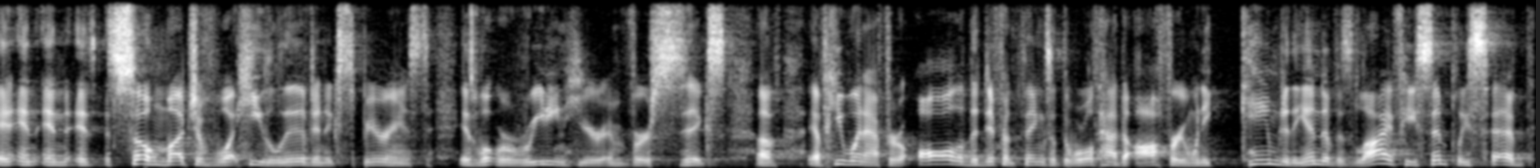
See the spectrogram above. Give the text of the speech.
and, and, and so much of what he lived and experienced is what we're reading here in verse 6 of if he went after all of the different things that the world had to offer. And when he came to the end of his life, he simply said,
